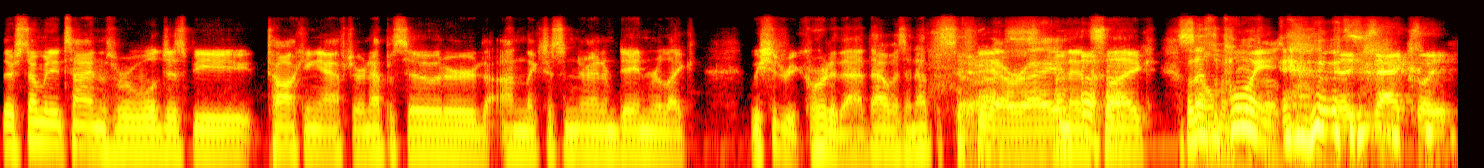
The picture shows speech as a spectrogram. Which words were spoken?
there's so many times where we'll just be talking after an episode or on like just a random day and we're like, we should record that. That was an episode. Yeah. Yeah, right. And it's like, So well, that's the point. Exactly.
